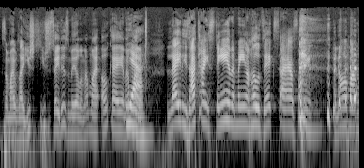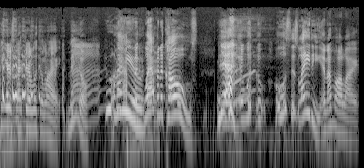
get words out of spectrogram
somebody was like, you should you should say this, Mel. And I'm like, okay. And I'm Yeah. like, ladies, I can't stand a man holds exercise thing. and all my peers back there looking like, Mel, Who what are happened, you? what happened to Coles? Yeah. And, and what, who this lady? And I'm all like,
